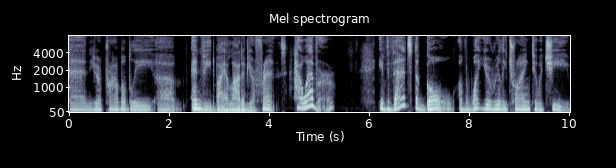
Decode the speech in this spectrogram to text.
And you're probably um, envied by a lot of your friends. However, if that's the goal of what you're really trying to achieve,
